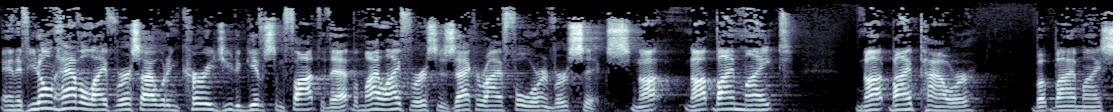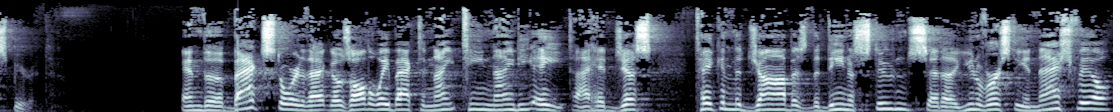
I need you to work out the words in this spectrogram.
And if you don't have a life verse, I would encourage you to give some thought to that. But my life verse is Zechariah 4 and verse 6. Not, not by might, not by power, but by my spirit. And the backstory to that goes all the way back to 1998. I had just taken the job as the dean of students at a university in Nashville.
